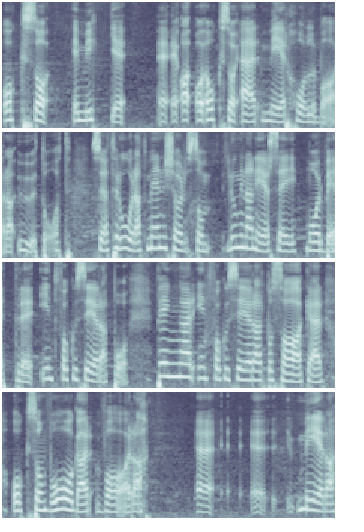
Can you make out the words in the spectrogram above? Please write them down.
också är mycket Eh, eh, också är mer hållbara utåt. Så jag tror att människor som lugnar ner sig, mår bättre, inte fokuserar på pengar, inte fokuserar på saker och som vågar vara eh, eh, mera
